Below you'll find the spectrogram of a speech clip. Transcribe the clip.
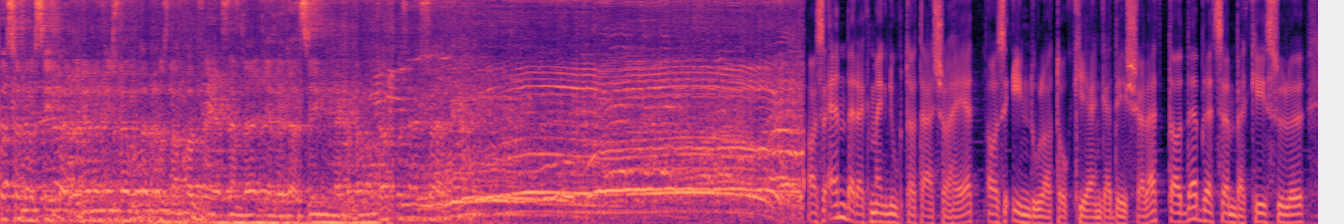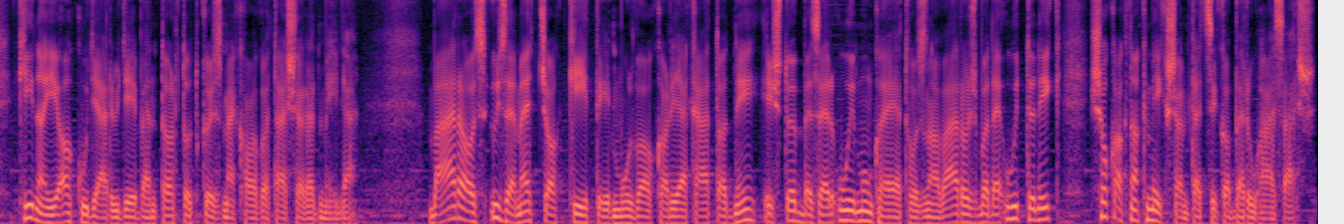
Köszönöm szépen, hogy önök is bemutatkoznak, hadd fejezem be egyelőre a cégnek a bemutatkozását. Az emberek megnyugtatása helyett az indulatok kiengedése lett a Debrecenbe készülő kínai akugyár ügyében tartott közmeghallgatás eredménye. Bár az üzemet csak két év múlva akarják átadni, és több ezer új munkahelyet hozna a városba, de úgy tűnik, sokaknak mégsem tetszik a beruházás.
